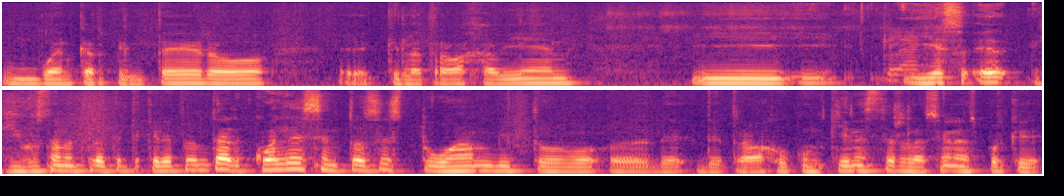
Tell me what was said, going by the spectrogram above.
un buen carpintero eh, que la trabaja bien. Y, y, es eh, y justamente lo que te quería preguntar, ¿cuál es entonces tu ámbito eh, de, de, trabajo? ¿Con quiénes te relacionas? Porque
